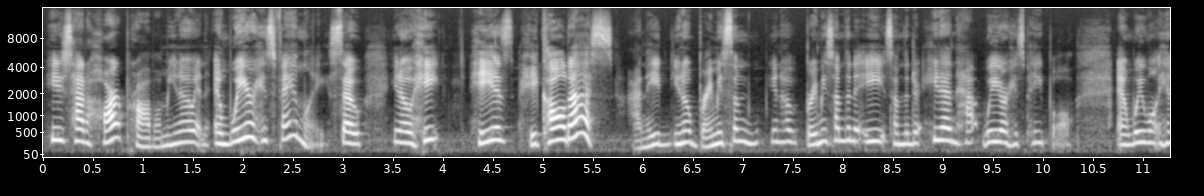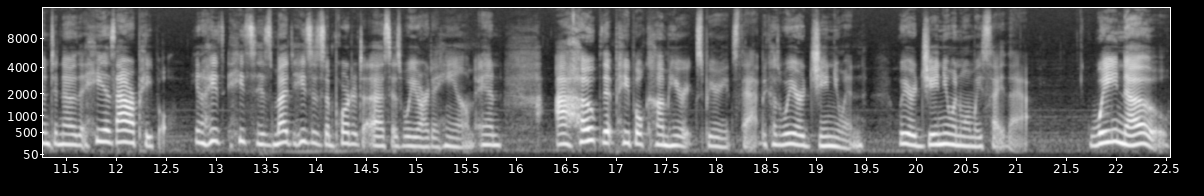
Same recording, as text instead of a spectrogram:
he just had a heart problem you know and, and we're his family. So you know he he is he called us. I need you know bring me some you know bring me something to eat something to he doesn't have we are his people. And we want him to know that he is our people you know he's he's his he's as important to us as we are to him and I hope that people come here experience that because we are genuine. We are genuine when we say that. We know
